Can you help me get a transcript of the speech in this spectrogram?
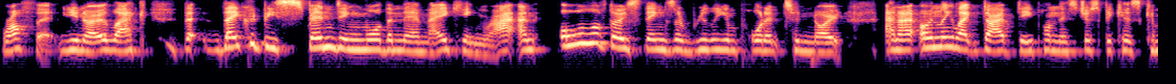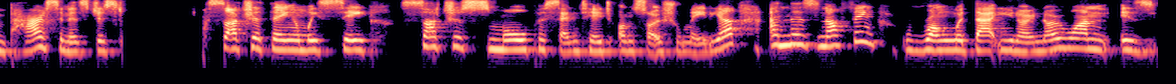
profit you know like that they could be spending more than they're making right and all of those things are really important to note and i only like dive deep on this just because comparison is just such a thing and we see such a small percentage on social media and there's nothing wrong with that you know no one is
